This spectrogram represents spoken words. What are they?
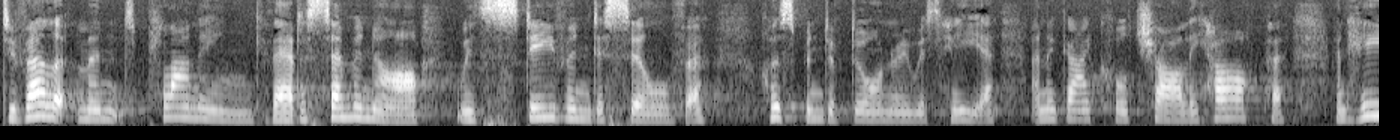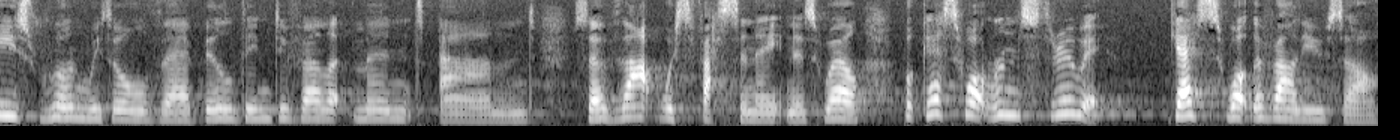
development planning. They had a seminar with Stephen De Silva, husband of Dawna, who was here, and a guy called Charlie Harper. And he's run with all their building development, and so that was fascinating as well. But guess what runs through it? Guess what the values are?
